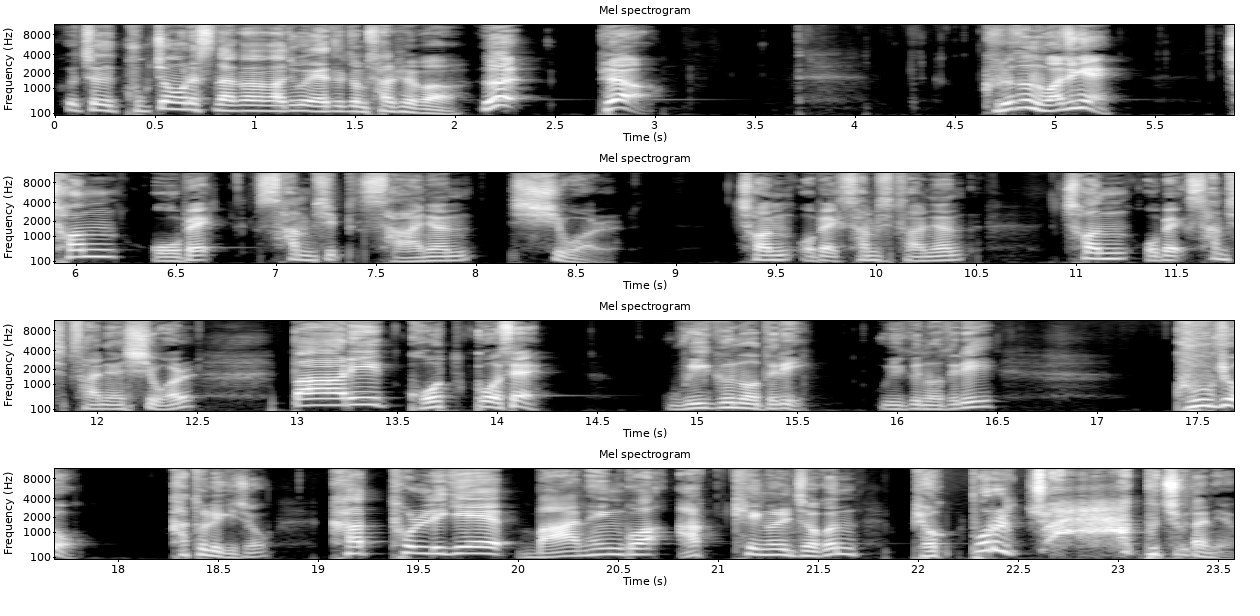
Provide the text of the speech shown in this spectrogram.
그저 국정원 에서 나가가지고 애들 좀 살펴봐. 네, 펴. 그러던 와중에 1534년 10월, 1534년 1534년 10월 파리 곳곳에 위그노들이 위그노들이 구교 카톨릭이죠. 카톨릭의 만행과 악행을 적은 벽보를 쫙 붙이고 다녀요.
